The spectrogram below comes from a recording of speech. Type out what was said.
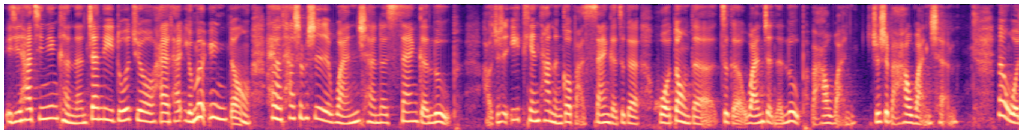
以及他今天可能站立多久，还有他有没有运动，还有他是不是完成了三个 loop。好，就是一天他能够把三个这个活动的这个完整的 loop 把它完，就是把它完成。那我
